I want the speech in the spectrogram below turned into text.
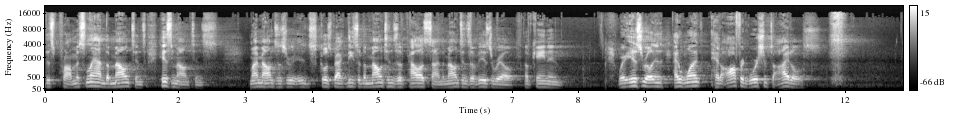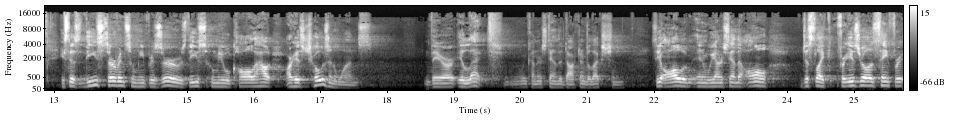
this promised land, the mountains, his mountains. My mountains, it goes back, these are the mountains of Palestine, the mountains of Israel, of Canaan, where Israel had, one, had offered worship to idols. He says, These servants whom he preserves, these whom he will call out, are his chosen ones. They are elect. We can understand the doctrine of election. See, all, and we understand that all, just like for Israel, is same for,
